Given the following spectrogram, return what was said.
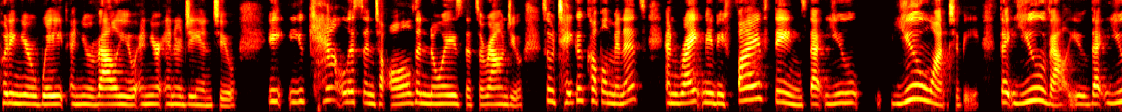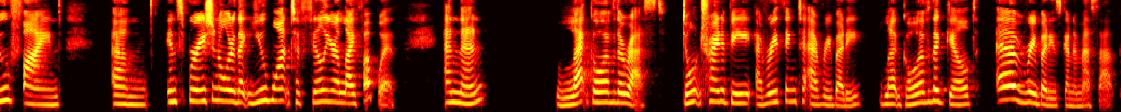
putting your weight and your value and your energy into. You, you can't listen to all the noise that's around you. So take a couple minutes and write maybe five things that you you want to be, that you value, that you find um, inspirational, or that you want to fill your life up with, and then let go of the rest. Don't try to be everything to everybody. Let go of the guilt Everybody's going to mess up.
